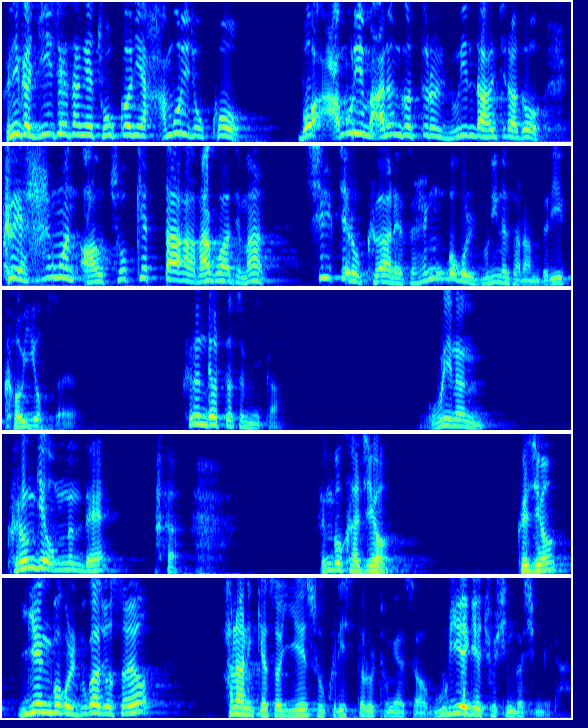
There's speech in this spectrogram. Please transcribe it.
그러니까 이 세상의 조건이 아무리 좋고 뭐 아무리 많은 것들을 누린다 할지라도 그 행운 아우 좋겠다라고 하지만 실제로 그 안에서 행복을 누리는 사람들이 거의 없어요. 그런데 어떻습니까? 우리는 그런 게 없는데 행복하지요? 그죠? 이 행복을 누가 줬어요? 하나님께서 예수 그리스도를 통해서 우리에게 주신 것입니다.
